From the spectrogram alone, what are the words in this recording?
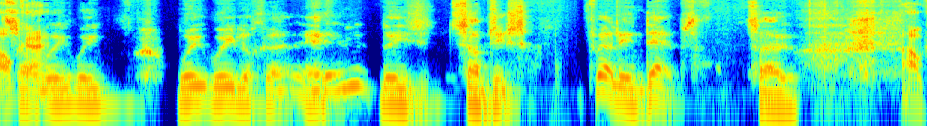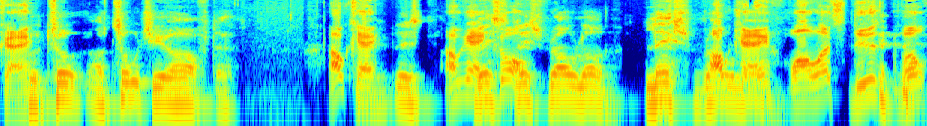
okay. So we, we we we look at it, these subjects fairly in depth. So okay. we'll talk. I'll talk to you after. Okay. So let's, Okay, Let's, cool. let's roll on. Let's roll Okay, on. well, let's do. Well,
